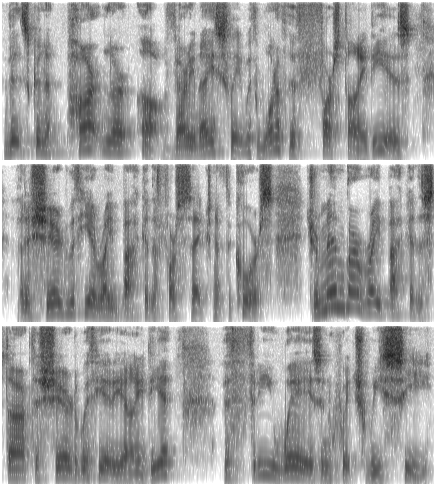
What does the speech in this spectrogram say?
that's going to partner up very nicely with one of the first ideas that I shared with you right back at the first section of the course. Do you remember right back at the start I shared with you the idea, the three ways in which we see:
